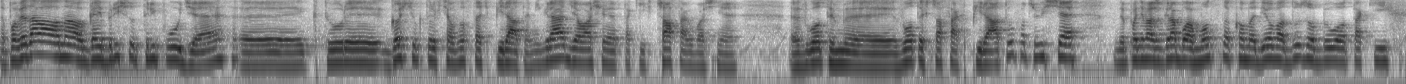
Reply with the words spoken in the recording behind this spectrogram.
Opowiadała ona o Guybrishu Tripwoodzie, yy, który, gościu, który chciał zostać piratem. I gra działa się w takich czasach właśnie złotym, yy, złotych czasach piratów. Oczywiście, ponieważ gra była mocno komediowa, dużo było takich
